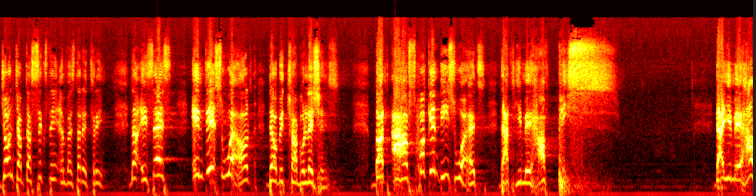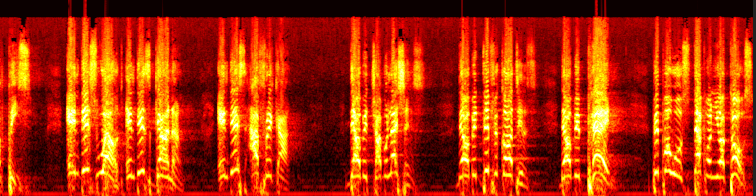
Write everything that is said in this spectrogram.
John chapter 16 and verse 33. Now, it says, In this world there will be tribulations, but I have spoken these words that ye may have peace. That ye may have peace. In this world, in this Ghana, in this Africa, there will be tribulations, there will be difficulties, there will be pain. People will step on your toes.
